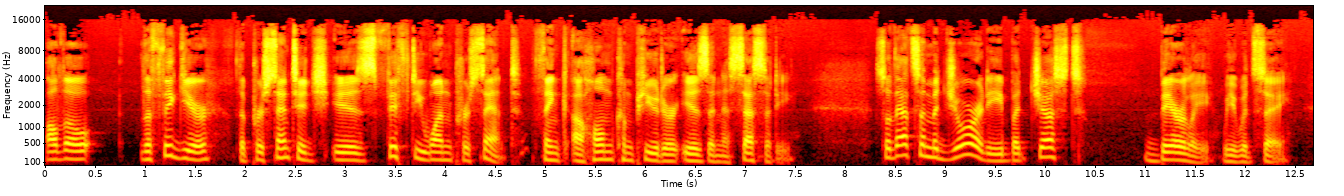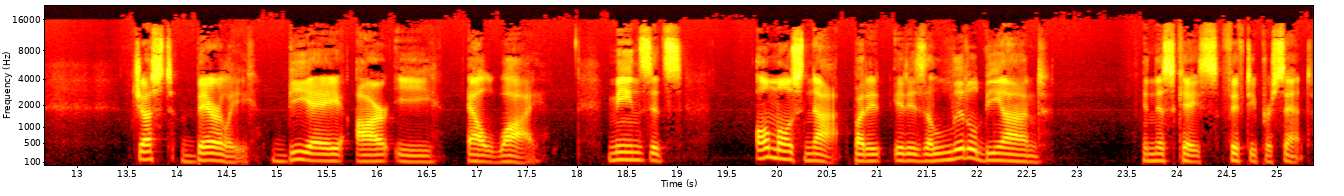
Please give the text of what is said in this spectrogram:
Although the figure, the percentage is 51%, think a home computer is a necessity. So that's a majority, but just barely, we would say. Just barely. B A R E L Y means it's almost not, but it, it is a little beyond, in this case, 50%.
